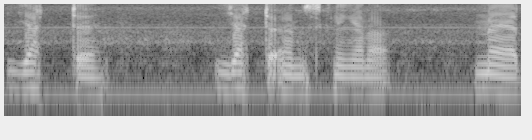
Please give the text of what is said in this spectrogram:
hjärte, hjärteönskningarna med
